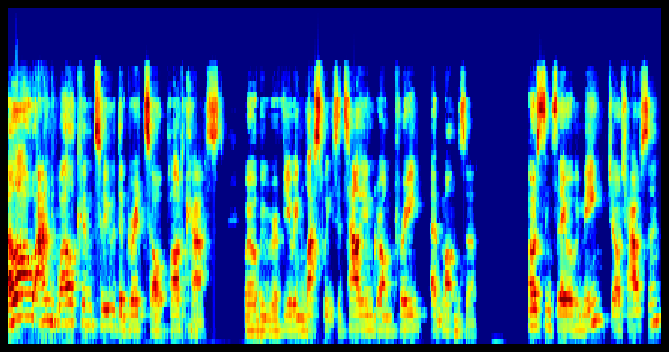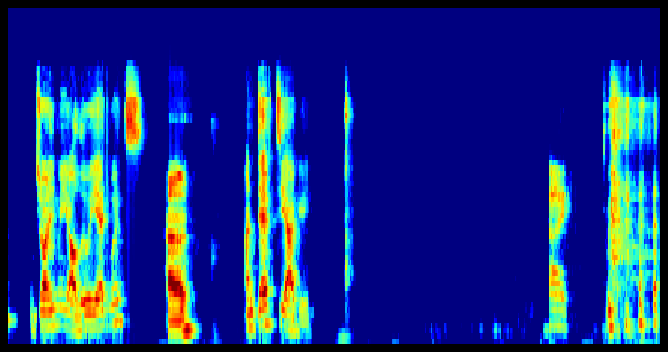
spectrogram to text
Hello and welcome to the Grid Talk podcast, where we'll be reviewing last week's Italian Grand Prix at Monza. Hosting today will be me, George Howson, and joining me are Louis Edwards. Hello. And Dev Tyagi. Hi. a,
